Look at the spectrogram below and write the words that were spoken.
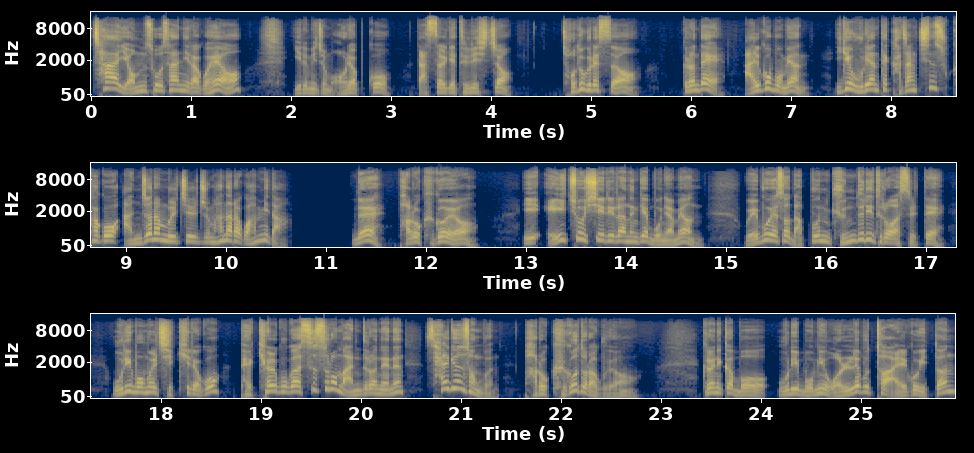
차염소산이라고 해요. 이름이 좀 어렵고 낯설게 들리시죠? 저도 그랬어요. 그런데 알고 보면 이게 우리한테 가장 친숙하고 안전한 물질 중 하나라고 합니다. 네, 바로 그거예요. 이 HOCl이라는 게 뭐냐면 외부에서 나쁜 균들이 들어왔을 때 우리 몸을 지키려고 백혈구가 스스로 만들어내는 살균 성분, 바로 그거더라고요. 그러니까 뭐 우리 몸이 원래부터 알고 있던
